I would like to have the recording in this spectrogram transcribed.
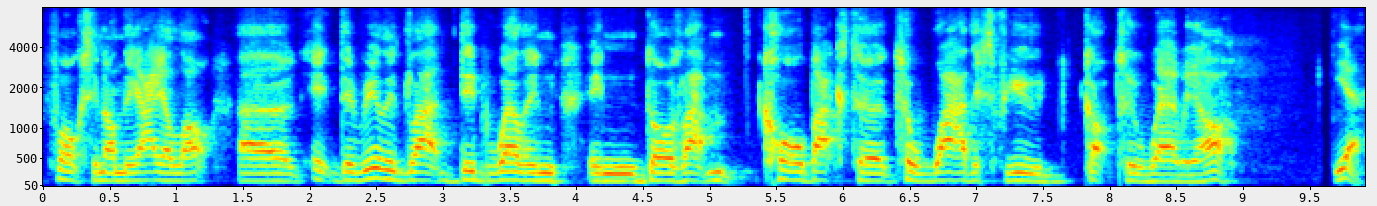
focusing on the eye a lot, uh, it, they really like did well in in those like callbacks to to why this feud got to where we are. Yeah,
